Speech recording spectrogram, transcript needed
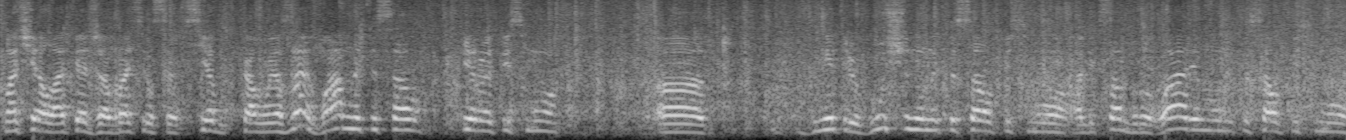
сначала, опять же, обратился всем, кого я знаю, вам написал первое письмо, э, Дмитрию Гущину написал письмо, Александру Ларину написал письмо,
